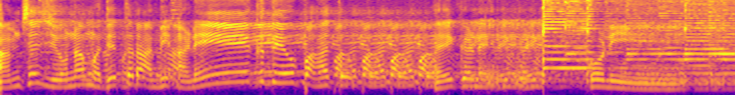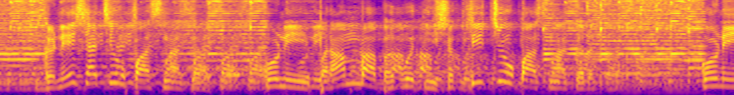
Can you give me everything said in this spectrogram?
आमच्या जीवनामध्ये तर आम्ही अनेक देव पाहतो. आहे का नाही? कोणी गणेशाची उपासना करतो कोणी परांबा भगवती शक्तीची उपासना करत कोणी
